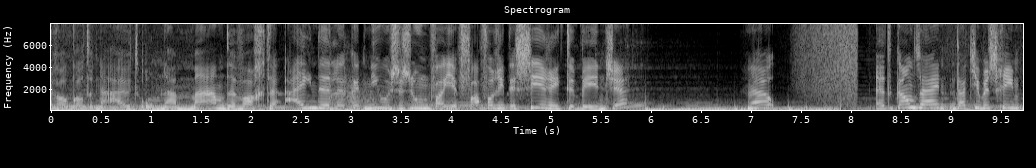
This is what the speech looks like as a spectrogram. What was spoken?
er ook altijd naar uit om na maanden wachten eindelijk het nieuwe seizoen van je favoriete serie te bingen? Nou, het kan zijn dat je misschien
